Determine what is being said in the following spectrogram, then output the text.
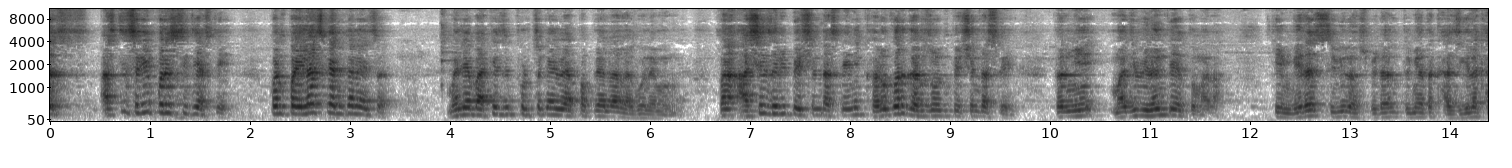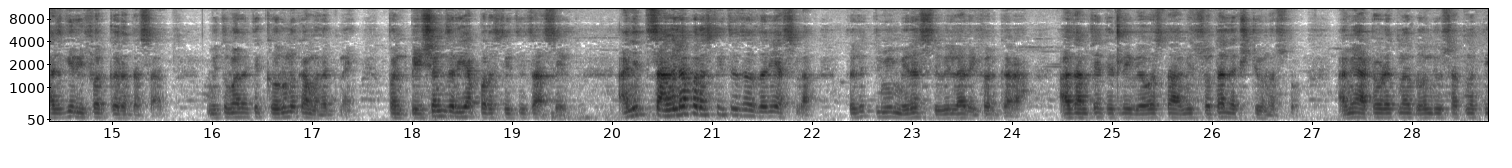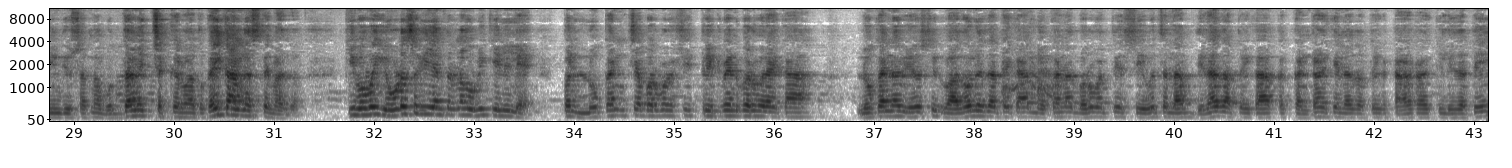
असते सगळी परिस्थिती असते. पण पहिलाच कणकणायचं. म्हणजे बाकीचं पुढचं काही व्याप आपल्याला लागू नये म्हणून. पण असे जरी पेशंट असले आणि खरोखर गरजून पेशंट असले तर मी माझी विनंती आहे तुम्हाला की मिरज सिव्हिल हॉस्पिटल तुम्ही आता खाजगीला खाजगी रिफर करत असाल. मी तुम्हाला ते करू नका म्हणत नाही. पण पेशंट जर या परिस्थितीचा असेल आणि चांगल्या परिस्थितीचा जरी असला तरी तुम्ही मिरज सिव्हिलला रिफर करा. आज आमच्या तिथली व्यवस्था आम्ही स्वतः लक्ष ठेवून असतो. आम्ही आठवड्यातनं दोन दिवसातनं तीन दिवसातनं मुद्दाम एक चक्कर मारतो. काही काम नसते माझं. की बाबा एवढं सगळी यंत्रणा उभी केलेली आहे पण लोकांच्या बरोबरची ट्रीटमेंट बरोबर आहे का? लोकांना व्यवस्थित वागवलं जाते का? लोकांना बरोबर ते सेवेचा लाभ दिला जातोय का? का कंटाळ केला जातोय का टाळाटाळ केली जाते?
